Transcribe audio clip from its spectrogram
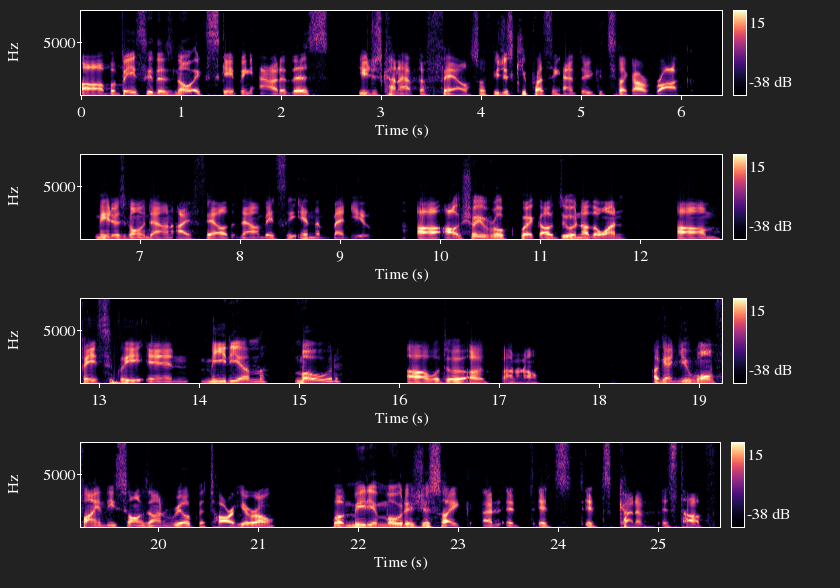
Uh, but basically, there's no escaping out of this. You just kind of have to fail. So if you just keep pressing enter, you can see like a rock meters going down. I failed. Now I'm basically in the menu. Uh, I'll show you real quick. I'll do another one. Um, basically in medium mode. Uh, we'll do a, a I don't know, Again, you won't find these songs on real Guitar Hero, but medium mode is just like it, it's it's kind of it's tough.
